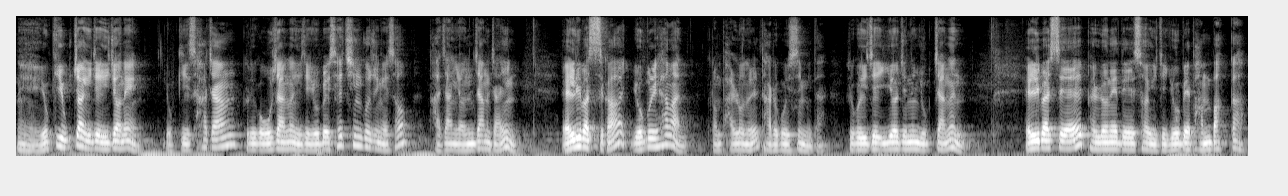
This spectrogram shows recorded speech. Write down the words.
네, 욥기 6장 이제 이전에 욥기 4장 그리고 5장은 이제 욥의 세 친구 중에서 가장 연장자인 엘리바스가 욥을 향한 그런 반론을 다루고 있습니다. 그리고 이제 이어지는 6장은 엘리바스의 변론에 대해서 이제 욥의 반박과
